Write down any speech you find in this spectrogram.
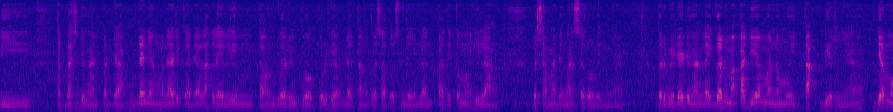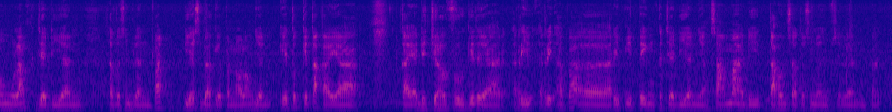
ditebas dengan pedang. Dan yang menarik adalah Lelim tahun 2020 yang datang ke 1994 itu menghilang bersama dengan serulingnya. Berbeda dengan Legon maka dia menemui takdirnya. Dia mengulang kejadian 194 dia sebagai penolong. Dan itu kita kayak kayak dejavu gitu ya. Re, re, apa uh, repeating kejadian yang sama di tahun 1994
